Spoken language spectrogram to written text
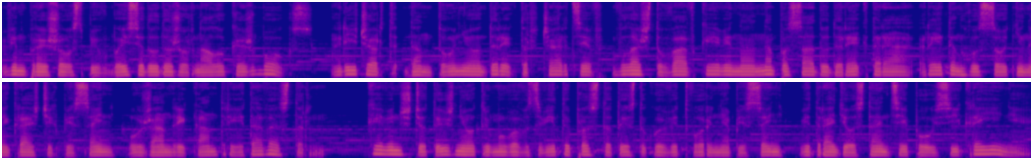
Він пройшов співбесіду до журналу Cashbox. Річард Д'Антоніо, директор чартів, влаштував Кевіна на посаду директора рейтингу сотні найкращих пісень у жанрі кантрі та вестерн. Кевін щотижня отримував звіти про статистику відтворення пісень від радіостанцій по усій країні.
